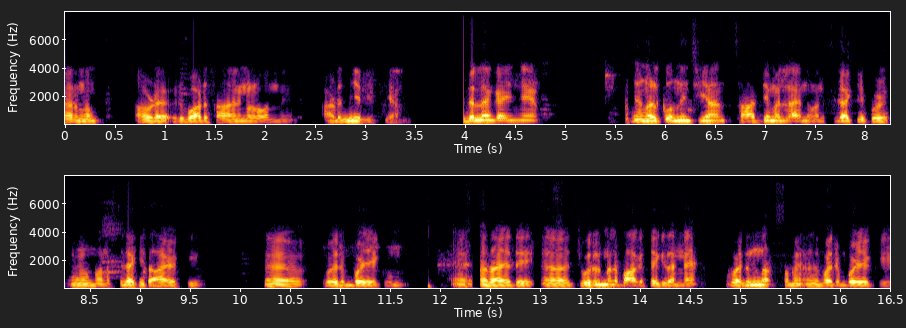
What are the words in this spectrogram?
കാരണം അവിടെ ഒരുപാട് സാധനങ്ങൾ വന്ന് അടഞ്ഞിരിക്കുകയാണ്. ഇതെല്ലാം കഴിഞ്ഞ് ഞങ്ങൾക്കൊന്നും ചെയ്യാൻ സാധ്യമല്ല എന്ന് മനസ്സിലാക്കിയപ്പോൾ മനസ്സിലാക്കി താഴേക്ക് വരുമ്പോഴേക്കും അതായത് ചൂരൽമല ഭാഗത്തേക്ക് തന്നെ വരുന്ന സമയം വരുമ്പോഴേക്ക്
